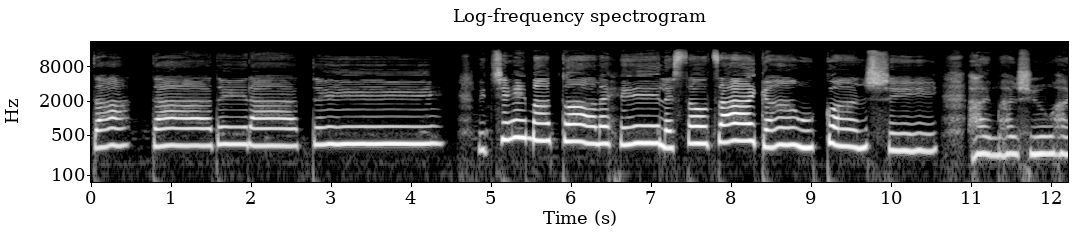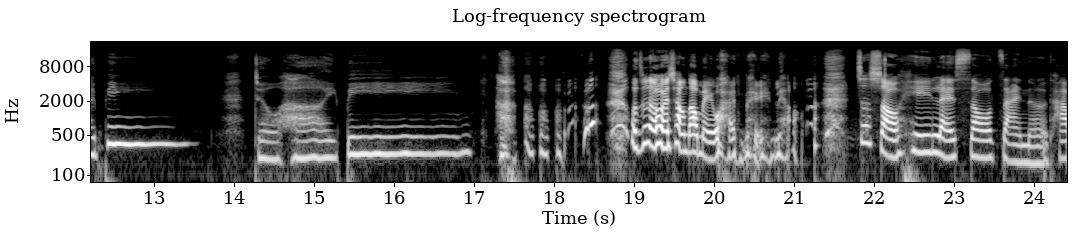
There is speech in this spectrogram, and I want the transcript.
哒哒滴答滴。你即马住咧迄个所在，敢有关系？害唔害想海边？就海边。我真的会唱到没完没了。这首《Hele So 在》呢，它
